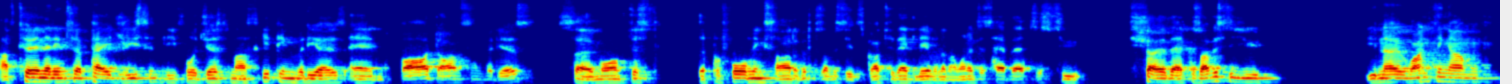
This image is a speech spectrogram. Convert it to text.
I've turned that into a page recently for just my skipping videos and bar dancing videos. So more of just the performing side of it, because obviously it's got to that level, and I want to just have that just to show that, because obviously you, you know, one thing I'm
